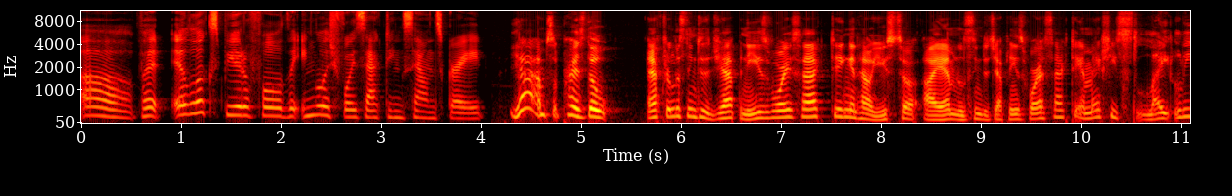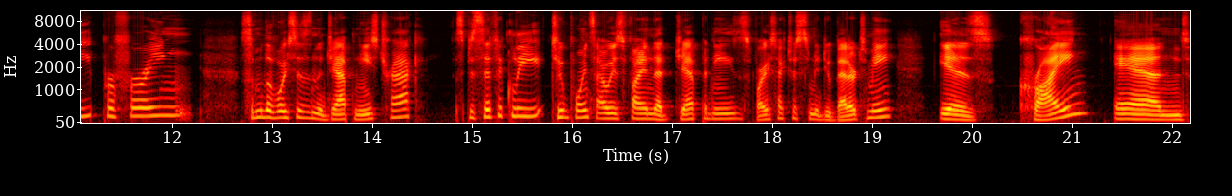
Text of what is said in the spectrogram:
oh, but it looks beautiful. The English voice acting sounds great. Yeah, I'm surprised though. After listening to the Japanese voice acting and how used to I am listening to Japanese voice acting, I'm actually slightly preferring some of the voices in the Japanese track. Specifically, two points I always find that Japanese voice actors seem to do better to me is crying and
